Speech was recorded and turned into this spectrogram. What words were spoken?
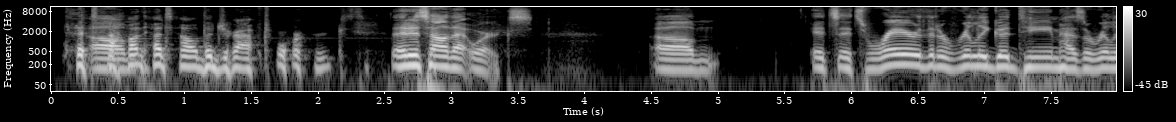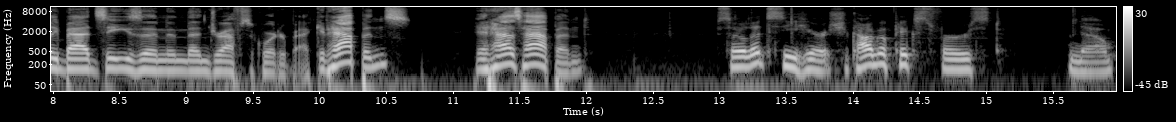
that's, how, Um, that's how the draft works. That is how that works. Um, it's it's rare that a really good team has a really bad season and then drafts a quarterback. It happens. It has happened. So let's see here. Chicago picks first. No.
